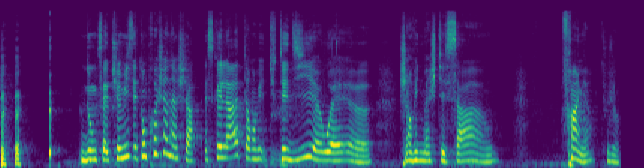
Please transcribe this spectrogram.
Donc cette chemise, c'est ton prochain achat. Est-ce que là, t'as envie, tu t'es dit, euh, ouais, euh, j'ai envie de m'acheter ça ou... Fringue, hein, toujours.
